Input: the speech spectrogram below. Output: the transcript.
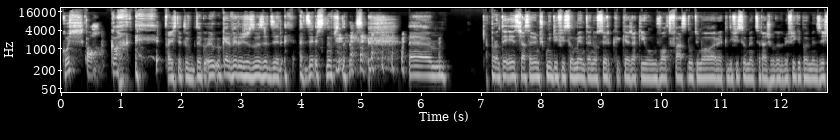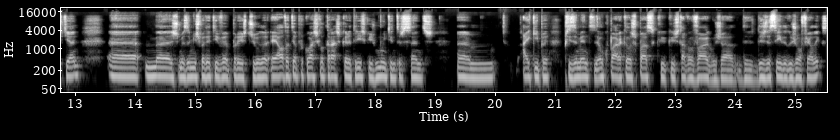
Coxe? Corre. Corre. Pá, isto é tudo, eu quero ver o Jesus a dizer, a dizer estes nomes todos. um, pronto, esse já sabemos que muito dificilmente, a não ser que, que haja aqui um volte face de última hora, que dificilmente será jogador do Benfica, pelo menos este ano. Uh, mas, mas a minha expectativa para este jogador é alta, até porque eu acho que ele traz características muito interessantes um, à equipa, precisamente a ocupar aquele espaço que, que estava vago já de, desde a saída do João Félix.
